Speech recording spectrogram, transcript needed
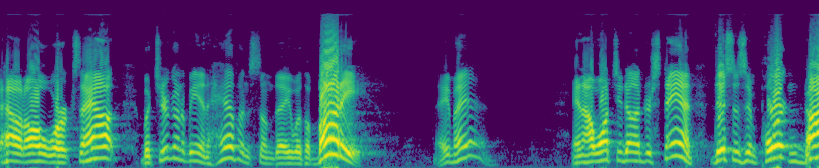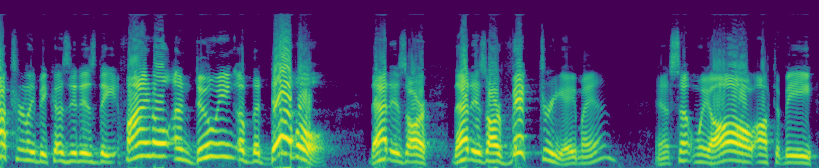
how it all works out, but you're going to be in heaven someday with a body. Amen. And I want you to understand this is important doctrinally because it is the final undoing of the devil. That is our that is our victory. Amen. And it's something we all ought to be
